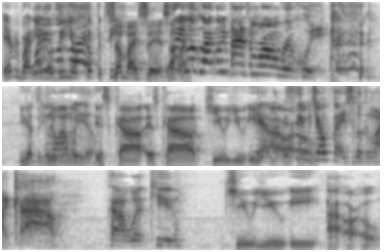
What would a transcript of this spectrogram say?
everybody What ain't gonna be look your like? cup of tea. somebody said. What do Somebody, he look like? Let me find some wrong real quick. You have to You know Google I him. will. It's Kyle. It's Kyle Q U E yeah, I let me see what your face looking like, Kyle. Kyle, what Q? Q U E I R O.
